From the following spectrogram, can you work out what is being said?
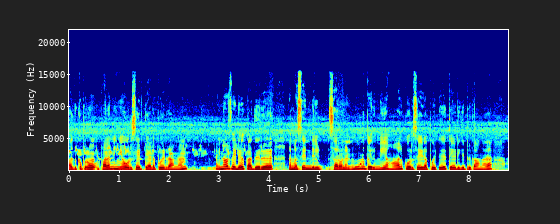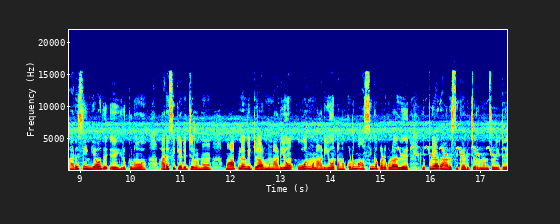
அதுக்கப்புறம் பழனியுமே ஒரு சைடு தேட போயிடுறாங்க. இன்னொரு சைடு கதிர் நம்ம செந்தில் சரவணன் மூணு பேருமே ஆளுக்கு ஒரு சைடாக போயிட்டு தேடிக்கிட்டு இருக்காங்க. அரசி எங்கேயாவது இருக்கணும். அரசு கிடைச்சிடணும். மாப்பிள்ளை வீட்டார் முன்னாடியும் ஊர் முன்னாடியும் நம்ம குடும்பம் அசிங்கப்படக்கூடாது. எப்படியாவது அரசு கிடைச்சிடணும்னு சொல்லிட்டு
